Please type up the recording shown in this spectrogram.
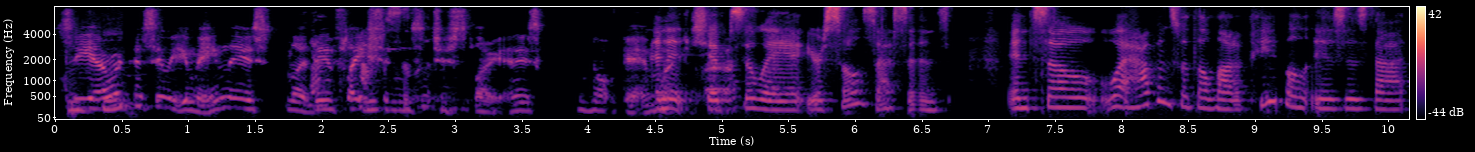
So yeah, I Mhm. can see what you mean. There's like the Yeah, inflation is just like, and it's not getting and it chips better. away at your soul's essence and so what happens with a lot of people is is that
